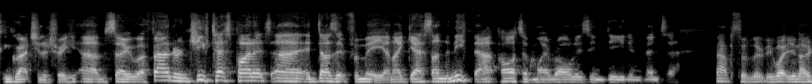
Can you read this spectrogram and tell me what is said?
congratulatory. Um, so, uh, founder and chief test pilot, uh, it does it for me. And I guess underneath that, part of my role is indeed inventor. Absolutely. Well, you know,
